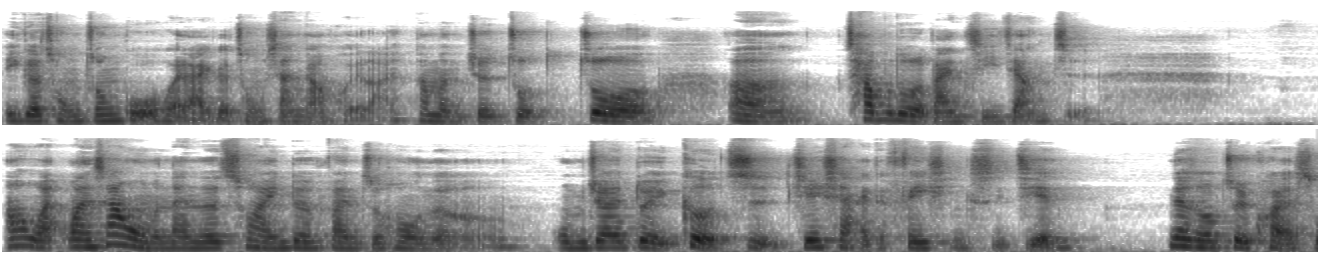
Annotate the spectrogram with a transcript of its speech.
一个从中国回来，一个从香港回来，他们就坐坐呃差不多的班机这样子。然后晚晚上我们难得吃完一顿饭之后呢，我们就在对各自接下来的飞行时间。那时候最快的是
